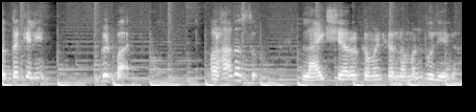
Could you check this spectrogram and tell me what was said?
तब तक के लिए गुड बाय और हाँ दोस्तों लाइक शेयर और कमेंट करना मन भूलिएगा।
